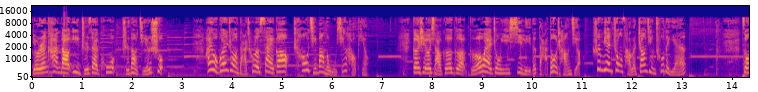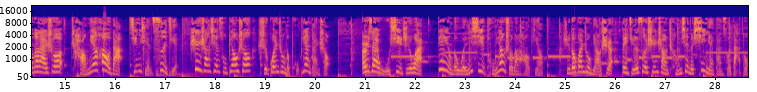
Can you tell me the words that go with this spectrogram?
有人看到一直在哭直到结束，还有观众打出了赛高超级棒的五星好评，更是有小哥哥格外中意戏里的打斗场景，顺便种草了张静初的颜。总的来说，场面浩大、惊险刺激、肾上腺素飙升是观众的普遍感受。而在武戏之外，电影的文戏同样受到好评。许多观众表示被角色身上呈现的信念感所打动。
